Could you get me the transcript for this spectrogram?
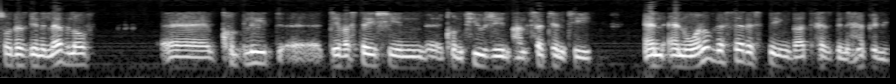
So there's been a level of uh, complete uh, devastation, uh, confusion, uncertainty. And, and one of the saddest things that has been happening,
